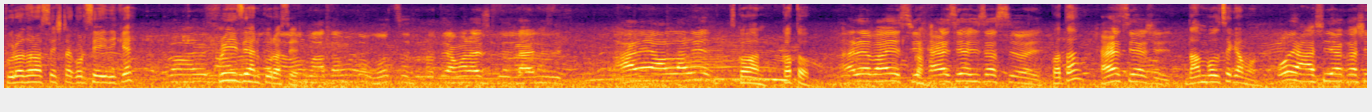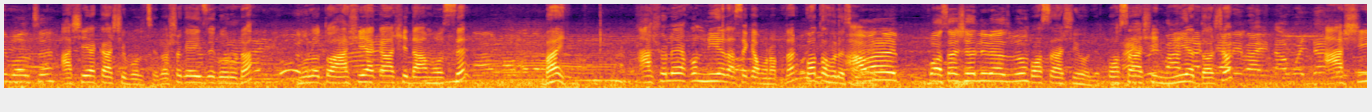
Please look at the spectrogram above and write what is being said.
তুলে ধরার চেষ্টা করছি এইদিকে। ফ্রিজ অ্যান্ড কুরাসের কত? আরে ভাই সাড়ে ছিয়াশি চাচ্ছে ভাই। কত? সাড়ে ছিয়াশি দাম বলছে কেমন? ওই আশি একাশি বলছে। আশি একাশি বলছে। দর্শক এই যে গরুটা মূলত আশি একাশি দাম হচ্ছে। ভাই আসলে এখন নিয়ত আছে কেমন আপনার? কত হলে আমার পঁচাশি হলে বেচবো। পঁচাশি হলে। পঁচাশি নিয়ে দর্শক। আশি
